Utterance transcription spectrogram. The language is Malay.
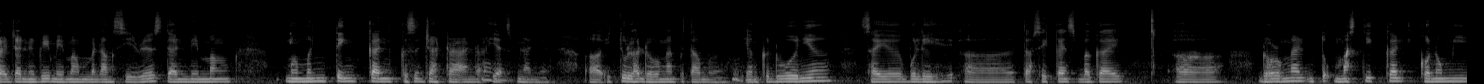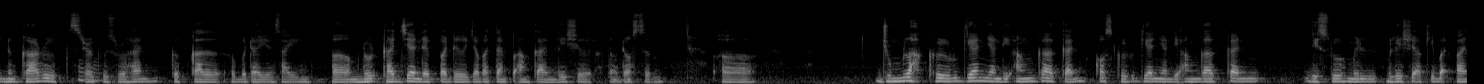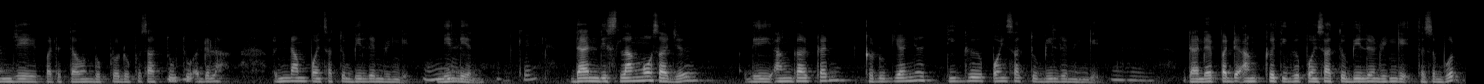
kerajaan negeri memang menang serius dan memang mementingkan kesejahteraan rakyat Mhm. sebenarnya. Uh, itulah dorongan pertama. Yang keduanya saya boleh uh, tafsirkan sebagai uh, dorongan untuk memastikan ekonomi negara secara keseluruhan kekal uh, berdaya saing. Uh, menurut kajian daripada Jabatan Perangkaan Malaysia atau DOSM, uh, jumlah kerugian yang dianggarkan, kos kerugian yang dianggarkan di seluruh Mal- Malaysia akibat banjir pada tahun 2021 tu adalah 6.1 bilion ringgit. Bilion. Okey. Dan di Selangor saja dianggarkan kerugiannya 3.1 bilion ringgit. Mhm. Dan daripada angka 3.1 bilion ringgit tersebut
